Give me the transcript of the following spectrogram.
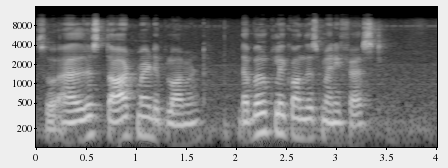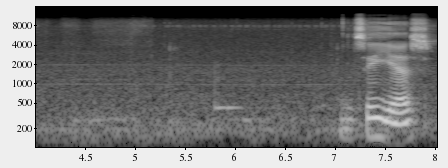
So I'll just start my deployment. Double click on this manifest. I'll say yes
